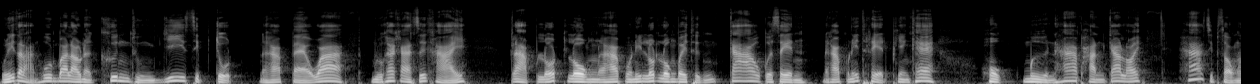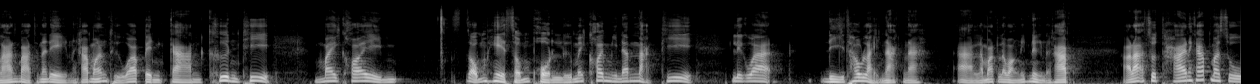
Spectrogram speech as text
วันนี้ตลาดหุ้นบ้านเราเนี่ยขึ้นถึง 20 จุดนะครับ แต่ว่ามูลค่าการซื้อขาย กลับลดลงนะครับ วันนี้ลดลงไปถึง 9%นะครับ วันนี้เทรดเพียงแค่ 65,952 ล้านบาทเท่านั้นเองนะครับมันถือว่าเป็นการขึ้นที่ไม่ค่อยสมเหตุสมผลหรือไม่ค่อยมีน้ำหนักที่เรียกว่าดีเท่าไหร่นักนะ อ่าระมัดระวังนิดหนึ่งนะครับ เอาละสุดท้ายนะครับมาสู่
